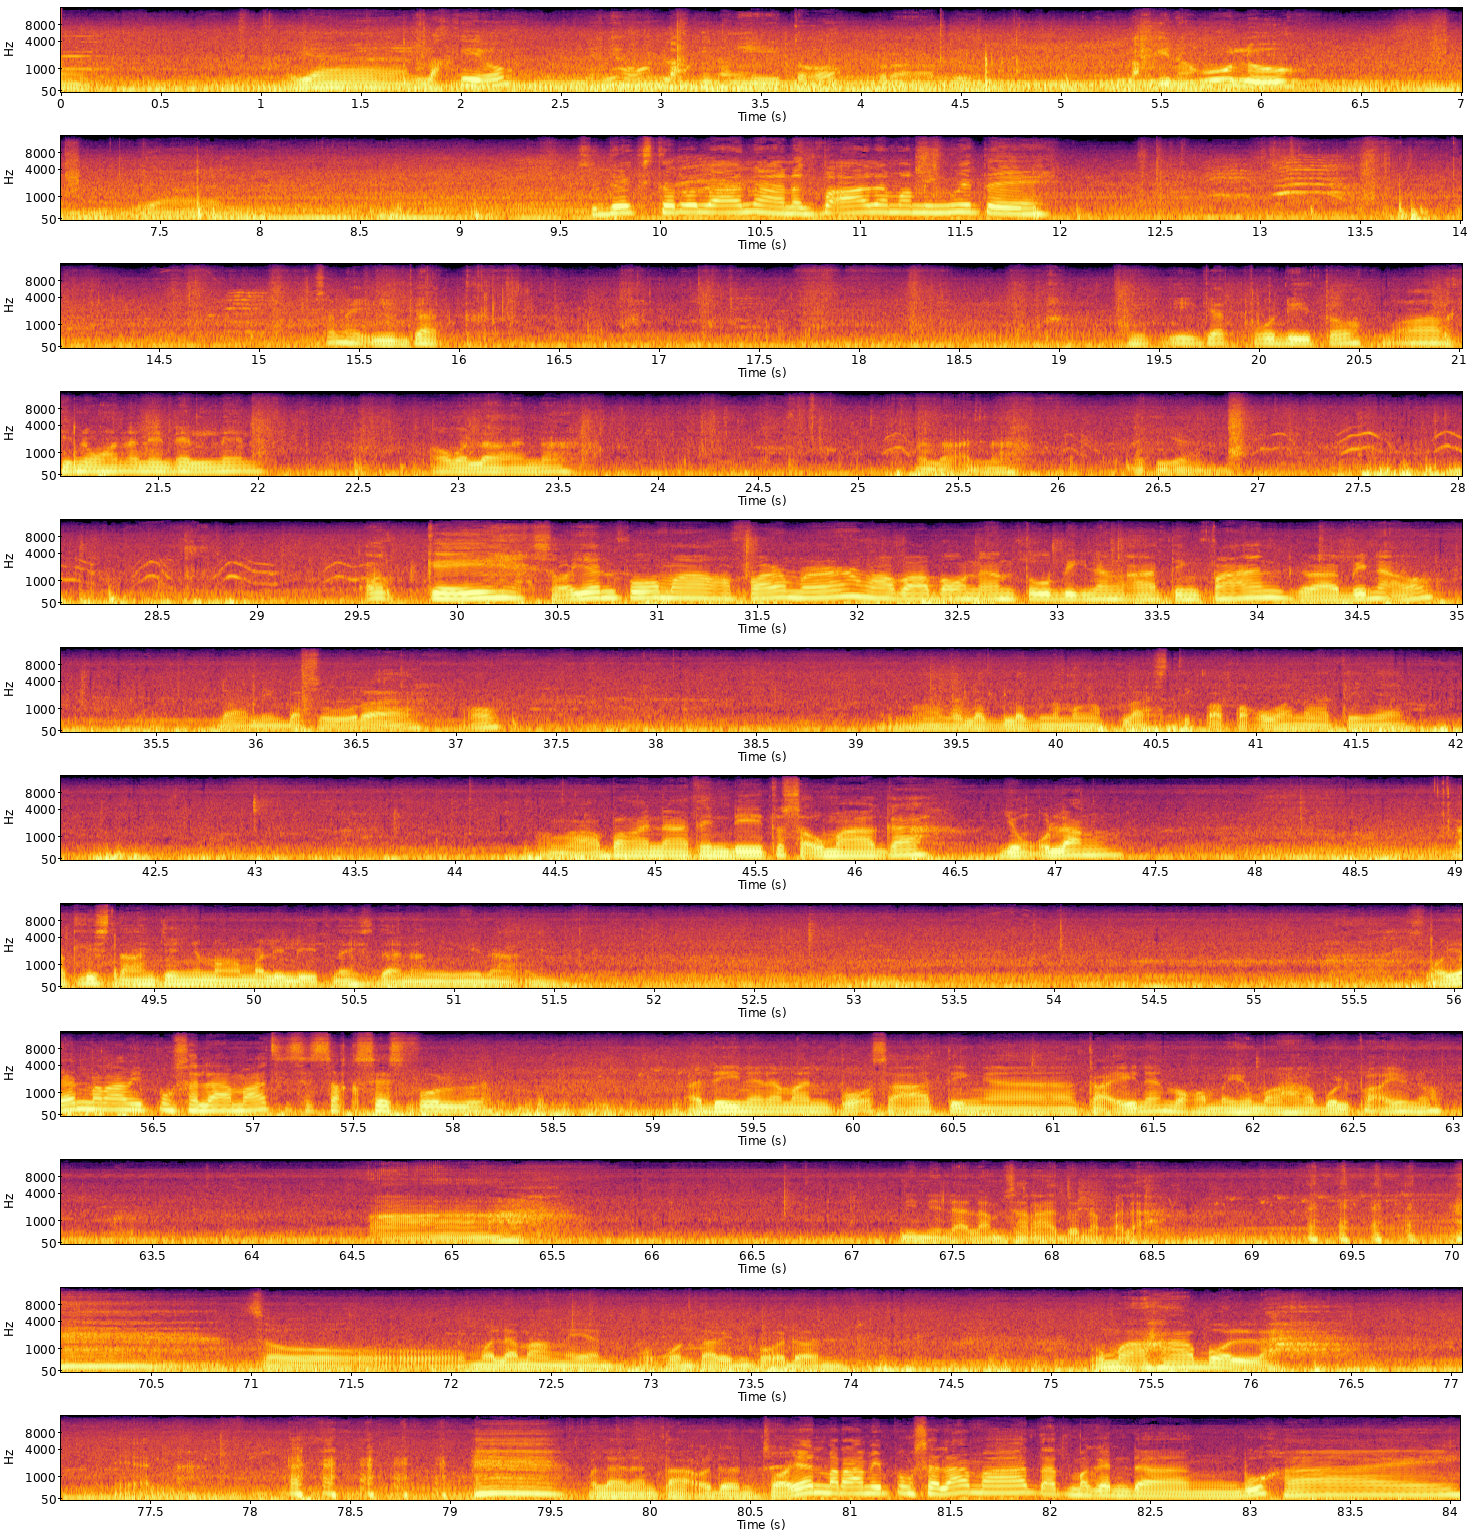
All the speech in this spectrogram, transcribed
Ayan, laki oh. Tingnan nyo, oh, laki ng hito oh. Grabe. Laki ng ulo. Ayan. Si Dexter wala na, nagpaalam mamingwit eh. Saan may igat? May igat po dito. Baka kinuha na ni Nelnel. Ah, wala na. Wala na. Ayan. Okay, so ayan po mga farmer, mababaw na ang tubig ng ating pond. Grabe na oh. Daming basura ah. Oh. Mga nalaglag na mga plastic, papakuha natin yan. Ang abangan natin dito sa umaga, yung ulang. At least nandiyan yung mga maliliit na isda nang So ayan, marami pong salamat sa successful a day na naman po sa ating ah, kainan. Mukhang may humahabol pa ayun, no? Ah. Hindi nila alam sarado na pala. so, malamang ayan, pupunta rin po doon. Umahabol. Ayan. Wala nang tao doon. So, ayan, marami pong salamat at magandang buhay.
